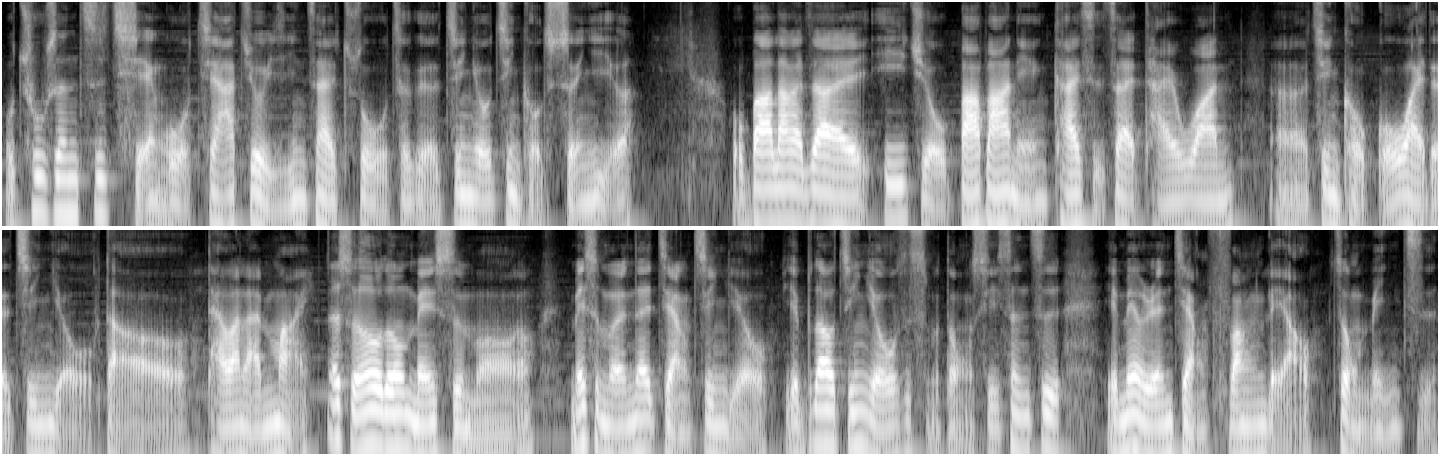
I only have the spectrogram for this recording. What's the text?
我出生之前，我家就已经在做这个精油进口的生意了。我爸大概在一九八八年开始在台湾。呃，进口国外的精油到台湾来卖，那时候都没什么，没什么人在讲精油，也不知道精油是什么东西，甚至也没有人讲芳疗这种名字。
